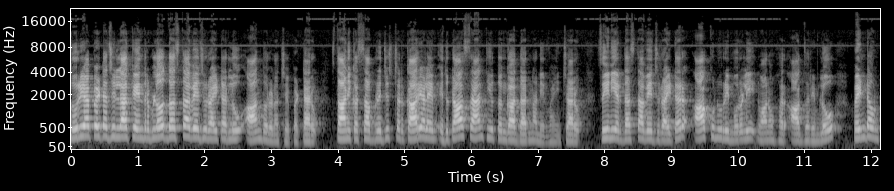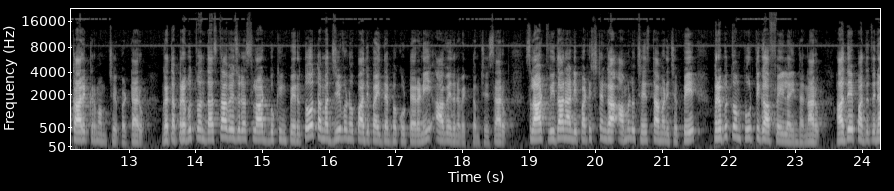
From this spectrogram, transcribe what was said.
సూర్యాపేట జిల్లా కేంద్రంలో దస్తావేజు రైటర్లు ఆందోళన చేపట్టారు. స్థానిక సబ్ రిజిస్టర్ కార్యాలయం ఎదుట శాంతియుతంగా ధర్నా నిర్వహించారు. సీనియర్ దస్తావేజ్ రైటర్ ఆకునూరి మురళి మనోహర్ ఆధ్వర్యంలో పెన్ డౌన్ కార్యక్రమం చేపట్టారు. గత ప్రభుత్వం దస్తావేజుల స్లాట్ బుకింగ్ పేరుతో తమ జీవనోపాధిపై దెబ్బకొట్టారని ఆవేదన వ్యక్తం చేశారు. స్లాట్ విధానాన్ని పటిష్టంగా అమలు చేస్తామని చెప్పి ప్రభుత్వం పూర్తిగా ఫెయిల్ అయిందన్నారు. అదే పద్ధతిన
